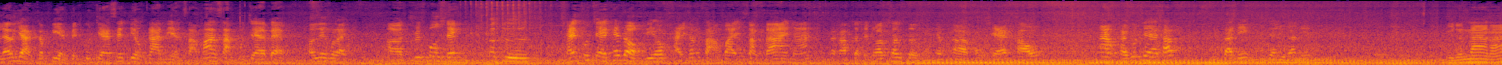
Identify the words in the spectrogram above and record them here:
แล้วอยากจะเปลี่ยนเป็นกุญแจเซตเดียวกันเนี่ยสามารถสั่งกุญแจแบบเขาเรียกว่าอะไรอ่า triple set ก็คือใช้กุญแจแค่ดอกเดียวไขทั้ง3ใบสั่งได้นะนะครับแต่เป็นออปชั่นเสริมของแอ่าของแชร์เขาอะไขกุญแจครับด้านนี้กุญแจอยู่ด้านนี้ อยู่ด้านหน้านะ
